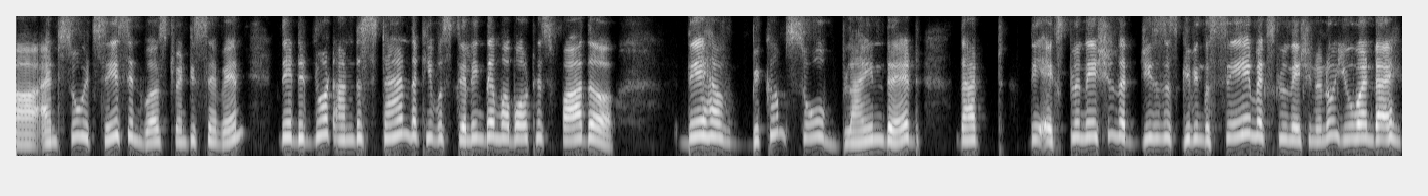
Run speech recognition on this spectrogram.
Uh, and so it says in verse 27 they did not understand that he was telling them about his father. They have become so blinded that the explanation that Jesus is giving the same explanation. You know, you and I,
